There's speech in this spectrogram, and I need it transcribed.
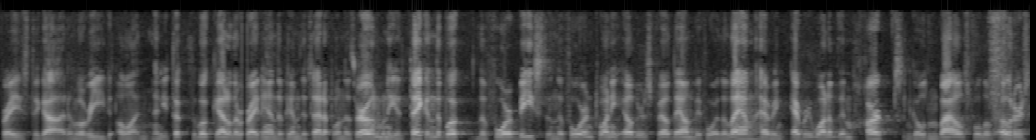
praise to God. And we'll read on. And he took the book out of the right hand of him that sat upon the throne. When he had taken the book, the four beasts and the four and twenty elders fell down before the Lamb, having every one of them harps and golden vials full of odors,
